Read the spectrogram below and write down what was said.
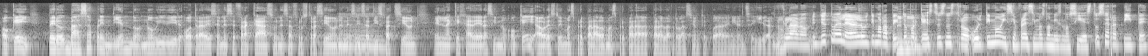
Ok, pero vas aprendiendo, no vivir otra vez en ese fracaso, en esa frustración, en esa mm. insatisfacción, en la quejadera, sino, ok, ahora estoy más preparado, más preparada para la relación que pueda venir enseguida, ¿no? Claro, yo te voy a leer el último rapidito porque esto es nuestro último y siempre decimos lo mismo, si esto se repite,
